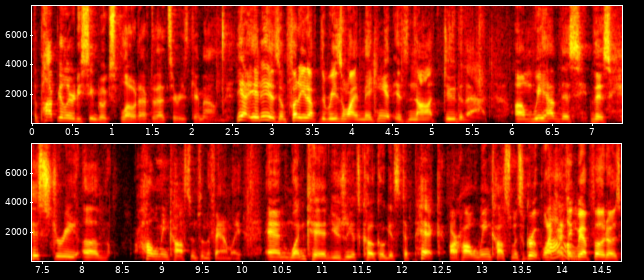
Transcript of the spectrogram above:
The popularity seemed to explode after that series came out. Yeah, it is. And funny enough, the reason why I'm making it is not due to that. Um, we have this this history of Halloween costumes in the family, and one kid, usually it's Coco, gets to pick our Halloween costume as a group. Like I think Oh. we have photos.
